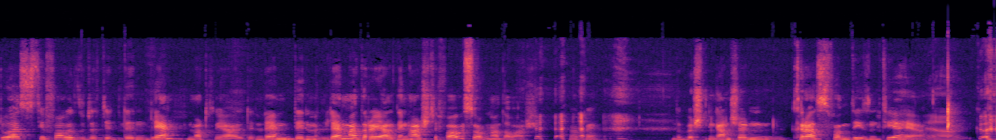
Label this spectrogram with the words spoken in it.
Du hast es dir vorgesungen, den, den Lernmaterial, den, Lern, den Lernmaterial, den hast du dir vorgesungen, oder was? Okay. Du bist ein ganz schön krass von diesem Tier her. Ja.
